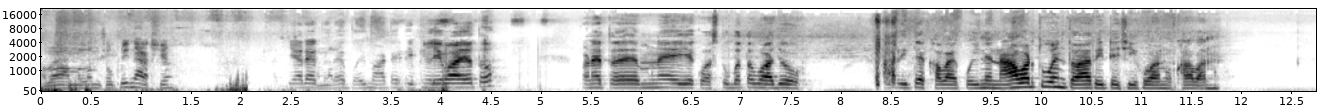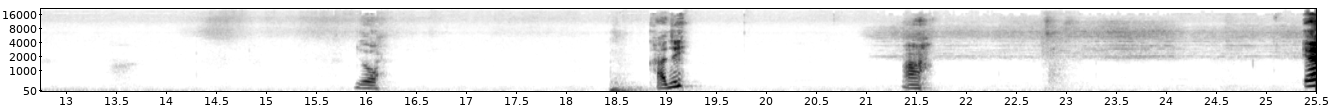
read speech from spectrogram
હવે આ મલમ ચોપડી નાખશે. અત્યારે ઘરે ભાઈ માટે ટિફિન લેવા આવ્યો હતો પણ એ તમને એક વસ્તુ બતાવવા જો, આ રીતે ખવાય. કોઈને ના આવડતું હોય ને તો આ રીતે શીખવાનું, ખાવાનું. જો. ખાજી? હા. એ.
